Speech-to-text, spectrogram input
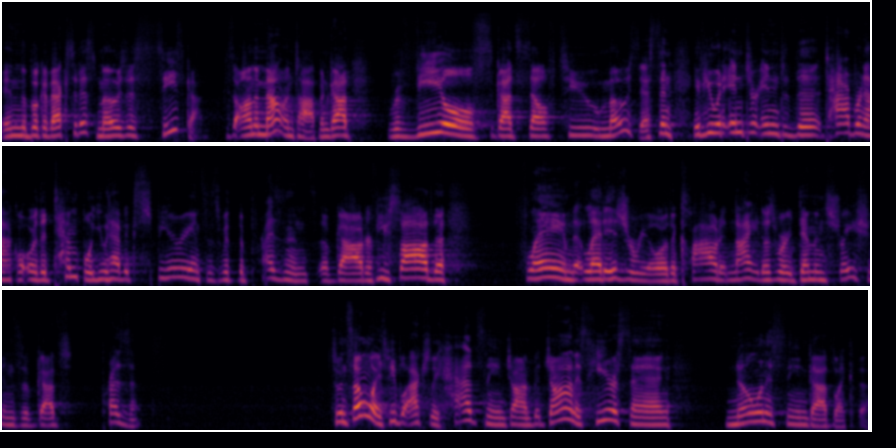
In the book of Exodus, Moses sees God. He's on the mountaintop, and God reveals God's self to Moses. And if you would enter into the tabernacle or the temple, you would have experiences with the presence of God. Or if you saw the flame that led Israel or the cloud at night, those were demonstrations of God's presence. So, in some ways, people actually had seen John, but John is here saying, No one has seen God like this.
